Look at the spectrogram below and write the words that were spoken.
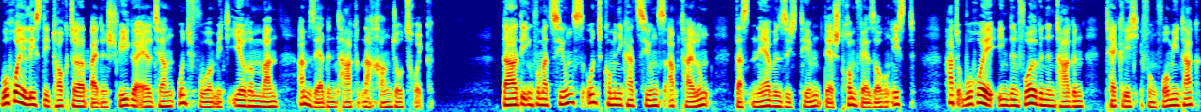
Wu Hui ließ die Tochter bei den Schwiegereltern und fuhr mit ihrem Mann am selben Tag nach Hangzhou zurück. Da die Informations- und Kommunikationsabteilung das Nervensystem der Stromversorgung ist, hat Wu Hui in den folgenden Tagen täglich von Vormittag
